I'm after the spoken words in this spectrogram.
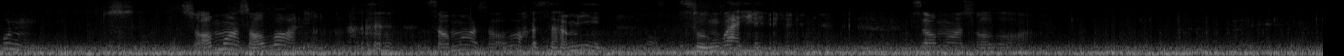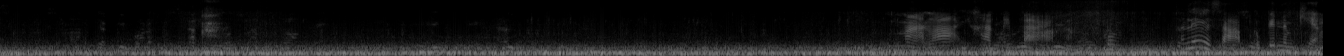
คุณสอมอสอวนี่สอมอสอวสามี สูงวัยสมสวมี หมาล่ายคักในป่าค่ะมึงทะเลสาบก็เป็นน้ำแข็ง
